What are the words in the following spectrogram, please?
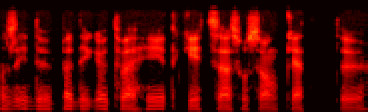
Az idő pedig 57 222.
